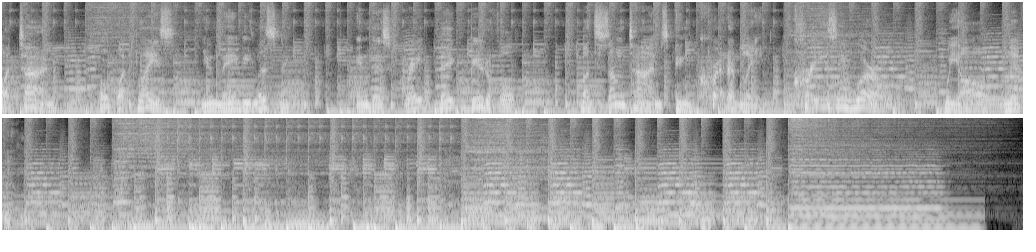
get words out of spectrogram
what time, or what place you may be listening in this great, big, beautiful, but sometimes incredibly crazy world we all live in.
